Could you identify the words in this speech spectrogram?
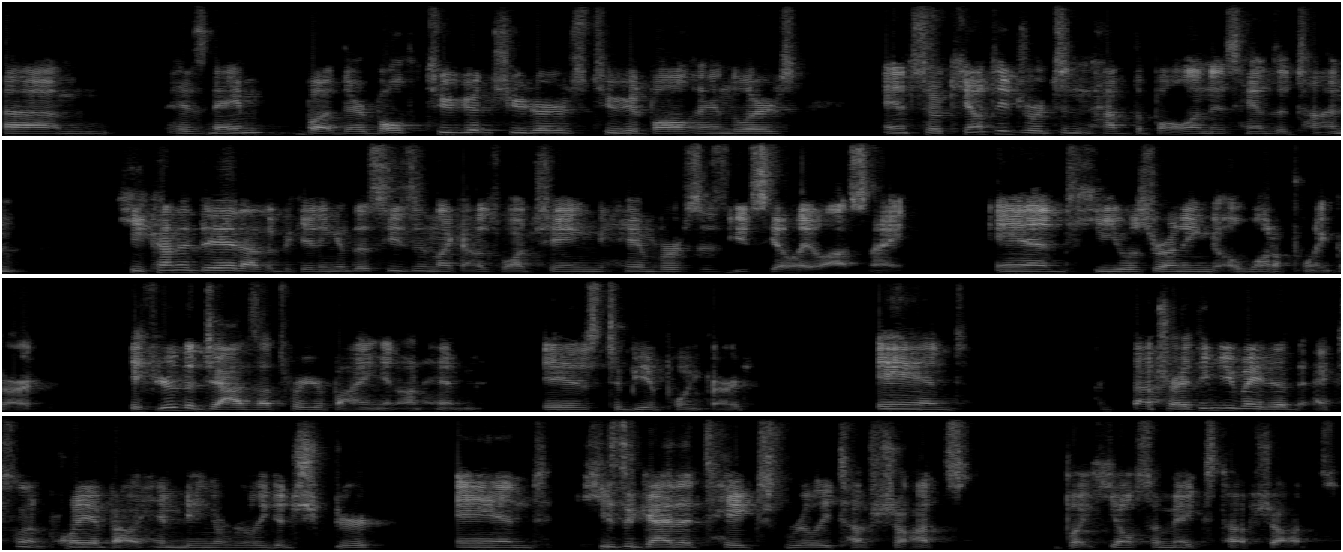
um, his name, but they're both two good shooters, two good ball handlers, and so Keyonte George didn't have the ball in his hands a ton. He kind of did at the beginning of the season. Like I was watching him versus UCLA last night, and he was running a lot of point guard. If you're the Jazz, that's where you're buying it on him is to be a point guard. And that's right. I think you made an excellent point about him being a really good shooter. And he's a guy that takes really tough shots, but he also makes tough shots.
